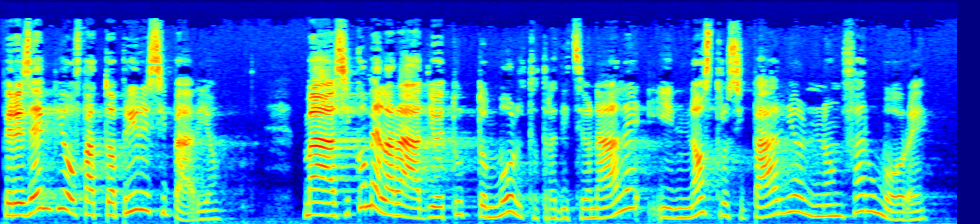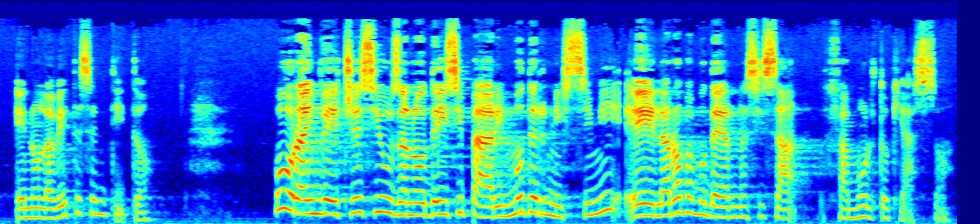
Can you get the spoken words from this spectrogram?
Per esempio, ho fatto aprire il sipario. Ma siccome alla radio è tutto molto tradizionale, il nostro sipario non fa rumore e non l'avete sentito. Ora invece si usano dei sipari modernissimi e la roba moderna, si sa, fa molto chiasso.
